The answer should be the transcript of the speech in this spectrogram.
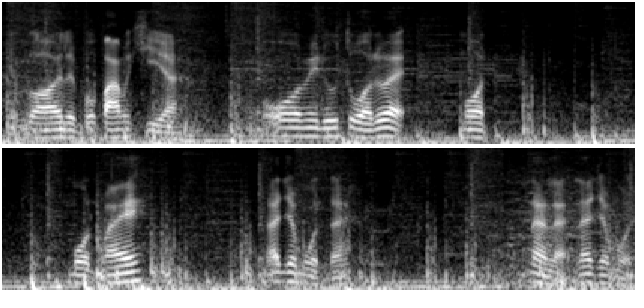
เรียบร้อยเลยโปปามาเคลียโอ้ยไม่รู้ตัวด้วย หมด หมดไหมน่าจะหมดนะนั่นแหละน่าจะหมด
